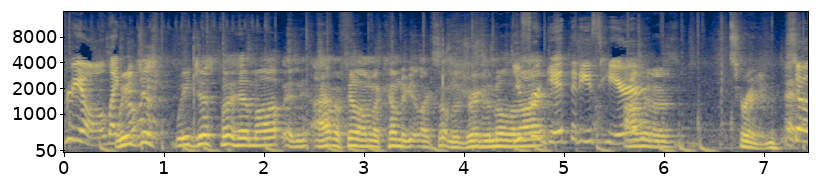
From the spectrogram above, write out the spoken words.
real. Like we just we just put him up, and I have a feeling I'm gonna come to get like something to drink in the middle of the you night. forget that he's here. I'm gonna scream. So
